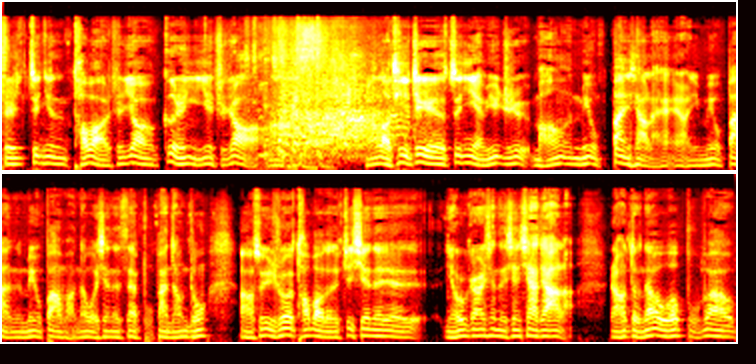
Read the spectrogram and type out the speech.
这最近淘宝是要个人营业执照啊。然后老 T 这个最近也一直忙，没有办下来啊，也没有办，没有办法。那我现在在补办当中啊，所以说淘宝的这些的牛肉干现在先下架了，然后等到我补办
